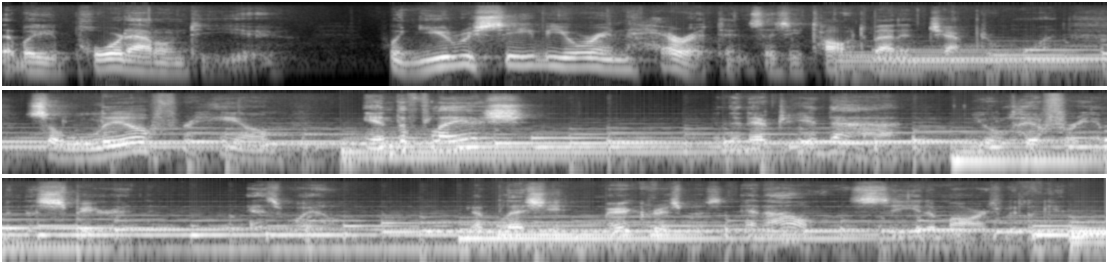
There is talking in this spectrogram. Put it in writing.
that will be poured out onto you when you receive your inheritance, as he talked about in chapter 1. So live for him in the flesh, and then after you die, you'll live for him in the spirit as well. God bless you. Merry Christmas. And I'll see you tomorrow as we look at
